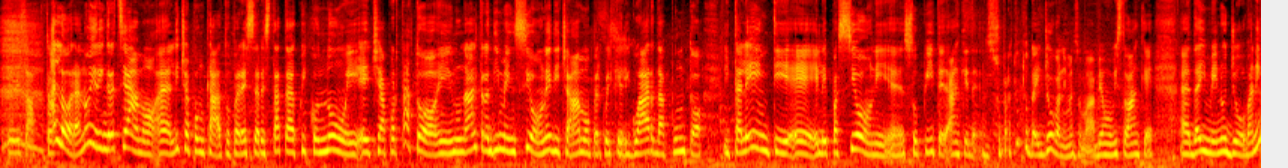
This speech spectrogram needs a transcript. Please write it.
esatto. Allora, noi ringraziamo eh, Licia Poncato per essere stata qui con noi e ci ha portato in un'altra dimensione, diciamo, per quel sì. che riguarda appunto i talenti e, e le passioni eh, sopite anche de, soprattutto dai giovani, ma insomma abbiamo visto anche eh, dai meno giovani.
